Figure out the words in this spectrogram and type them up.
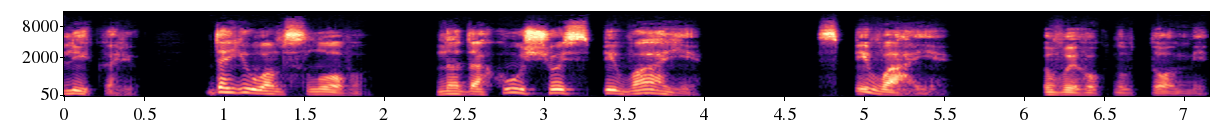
лікарю, даю вам слово. На даху щось співає. Співає. вигукнув Томмі.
